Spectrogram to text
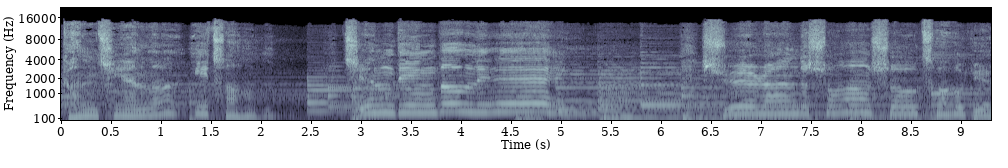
看见了一张坚定的脸，血染的双手超越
